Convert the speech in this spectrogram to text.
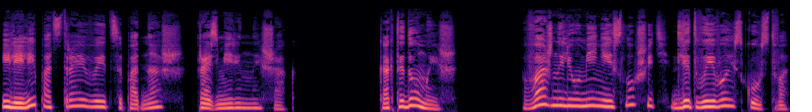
и Лили подстраивается под наш размеренный шаг. «Как ты думаешь, важно ли умение слушать для твоего искусства?»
